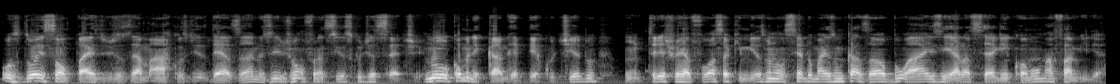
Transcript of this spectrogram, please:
Os dois são pais de José Marcos, de 10 anos, e João Francisco, de 7. No comunicado repercutido, um trecho reforça que, mesmo não sendo mais um casal, Boaz e ela seguem como uma família.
